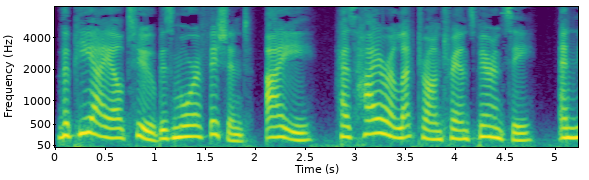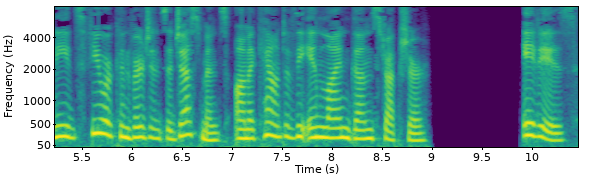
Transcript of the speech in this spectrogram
The PIL tube is more efficient, i.e., has higher electron transparency, and needs fewer convergence adjustments on account of the inline gun structure. It is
